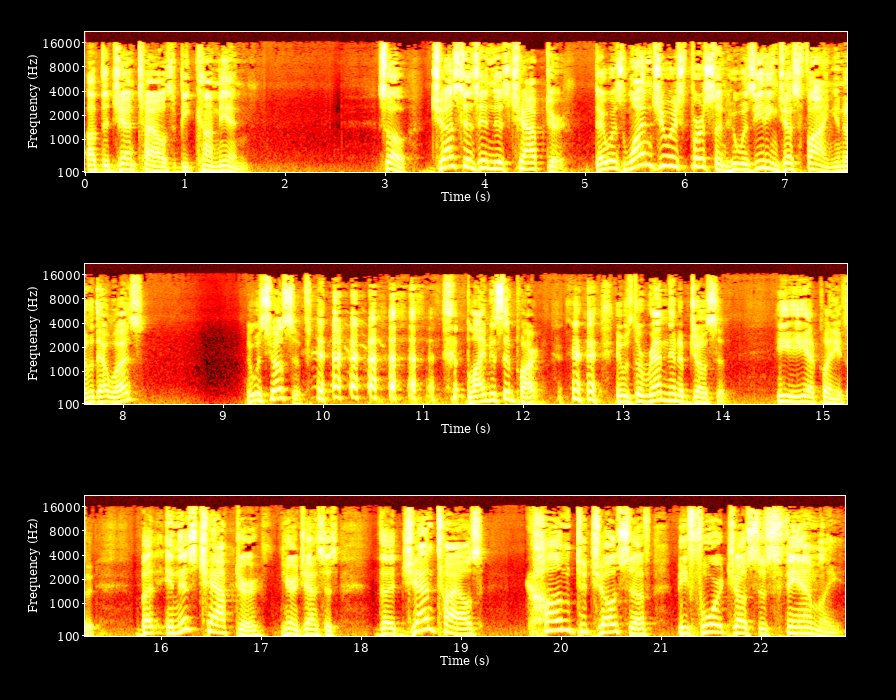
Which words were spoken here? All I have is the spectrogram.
of the Gentiles be come in. So, just as in this chapter, there was one Jewish person who was eating just fine. You know who that was? It was Joseph. Blindness in part. it was the remnant of Joseph. He, he had plenty of food. But in this chapter here in Genesis, the Gentiles come to Joseph before Joseph's family.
